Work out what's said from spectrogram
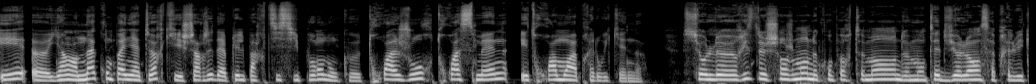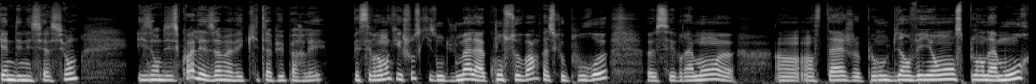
Et euh, il y a un accompagnateur qui est chargé d'appeler le participant donc trois jours, trois semaines et trois mois après le week-end. Sur le risque de changement de comportement, de montée de violence après le week-end d'initiation, ils en disent quoi les hommes avec qui tu as pu parler? C'est vraiment quelque chose qu'ils ont du mal à concevoir parce que pour eux, euh, c'est vraiment euh, un, stage plein de bienveillance, plein d'amour.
